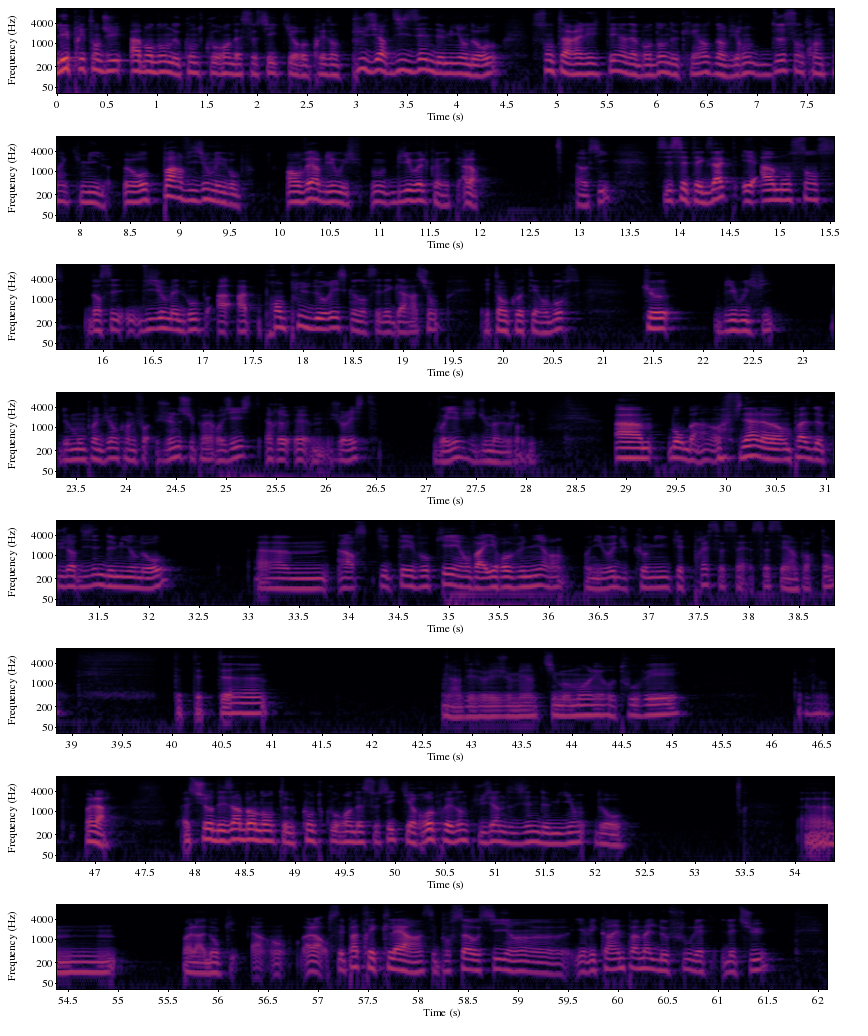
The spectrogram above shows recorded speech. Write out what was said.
Les prétendus abandons de comptes courants d'associés qui représentent plusieurs dizaines de millions d'euros sont en réalité un abandon de créances d'environ 235 000 euros par Vision Group envers BioWell Connect. Alors, là aussi, si c'est exact, et à mon sens, dans Vision Group prend plus de risques dans ses déclarations, étant coté en bourse, que BioWilfy de mon point de vue, encore une fois, je ne suis pas registre, euh, juriste. Vous voyez, j'ai du mal aujourd'hui. Euh, bon, ben, au final, euh, on passe de plusieurs dizaines de millions d'euros. alors, ce qui était évoqué, on va y revenir hein, au niveau du communiqué de presse, ça c'est important. Alors, désolé, je mets un petit moment à les retrouver. Voilà. Sur des abandons de comptes courants d'associés qui représentent plusieurs dizaines de millions d'euros. Euh, voilà, donc, alors c'est pas très clair, hein, c'est pour ça aussi, hein, euh, il y avait quand même pas mal de flou là-dessus.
